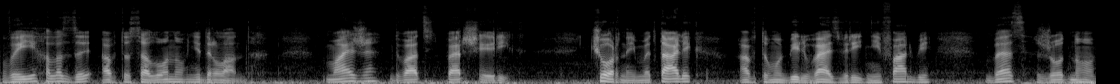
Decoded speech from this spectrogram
виїхала з автосалону в Нідерландах. Майже 21 рік. Чорний металік, автомобіль весь в рідній фарбі, без жодного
